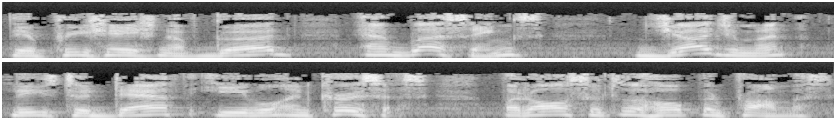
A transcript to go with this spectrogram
the appreciation of good and blessings, judgment leads to death, evil, and curses, but also to the hope and promise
